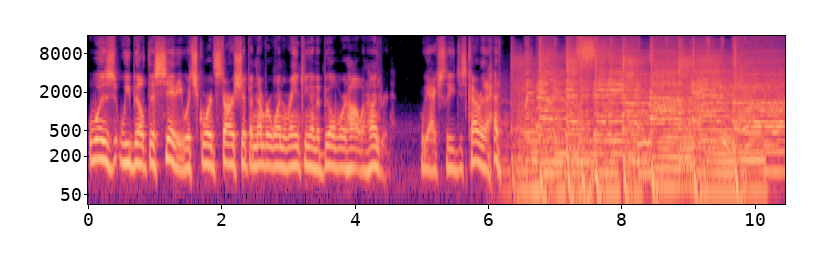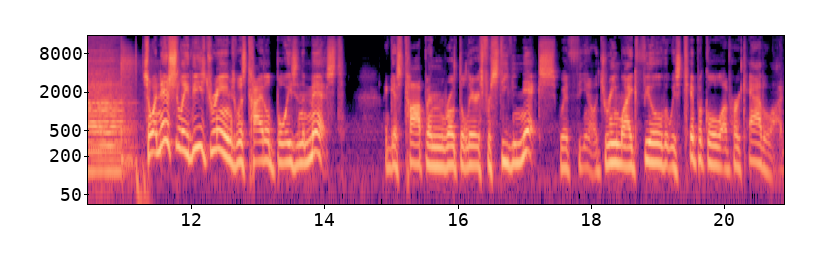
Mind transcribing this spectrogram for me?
was We Built This City, which scored Starship a number one ranking on the Billboard Hot 100. We actually just covered that. So initially, These Dreams was titled Boys in the Mist. I guess Taupin wrote the lyrics for Stevie Nicks with, you know, a dreamlike feel that was typical of her catalog.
